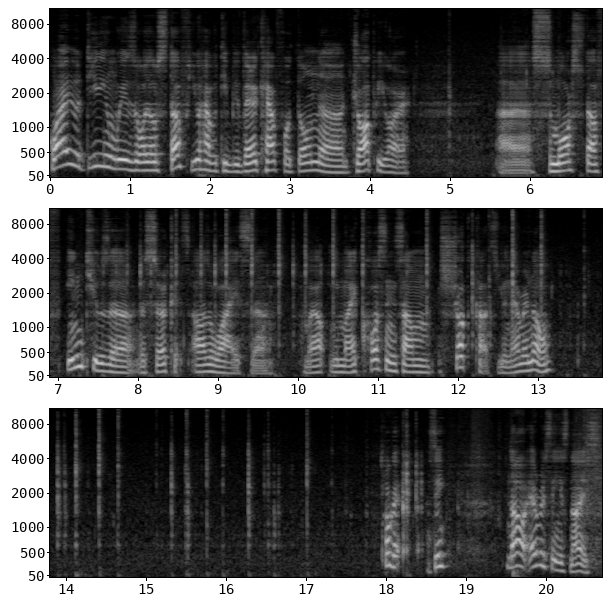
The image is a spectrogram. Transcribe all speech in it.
While you're dealing with all those stuff, you have to be very careful. Don't uh, drop your uh, small stuff into the, the circuits. Otherwise, uh, well, it might causing some shortcuts. You never know. Okay, see? Now everything is nice.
